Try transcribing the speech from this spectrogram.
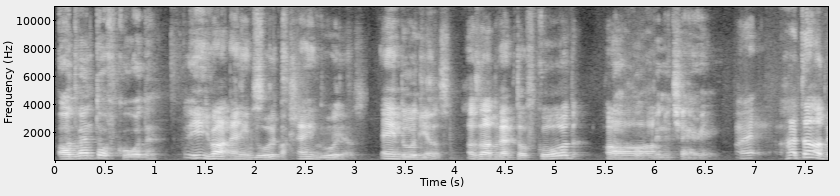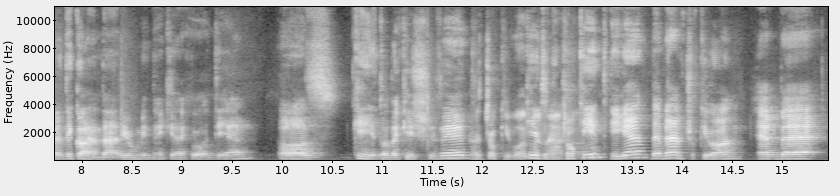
Advent of Code. így van, elindult, Azt- elindult, az. elindult Mi az, az? Advent of Code, a, Hoppin a Cherry. hát az adventi kalendárium mindenkinek volt ilyen, az kinyitod a kis izét, Ez csoki volt. kinyitod benne a csokit, igen, de nem csoki van, ebbe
